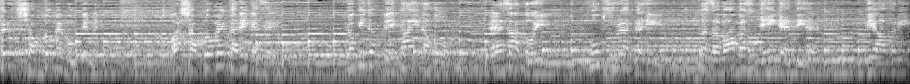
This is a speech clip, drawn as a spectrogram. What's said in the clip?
सिर्फ़ शब्दों में मुमकिन है और शब्दों में करें कैसे? क्योंकि जब देखा ही ना हो, ऐसा कोई खूबसूरत कहीं तो जबा बस यही कहती है कि आफरी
